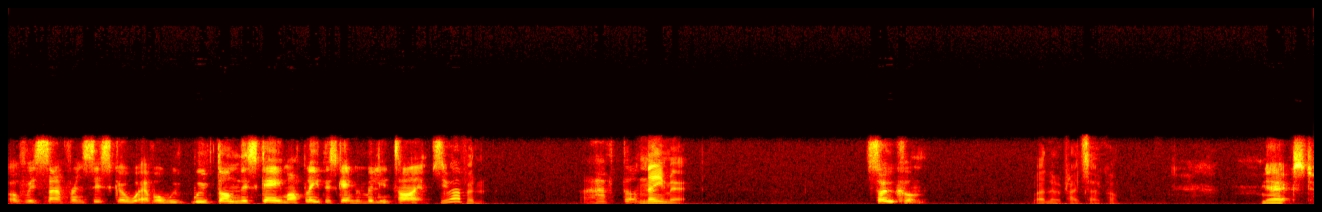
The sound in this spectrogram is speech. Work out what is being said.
or if it's San Francisco, whatever. We've we've done this game. I've played this game a million times. You haven't. I have done. Name it. Socom. I've never played SOCOM. Next.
